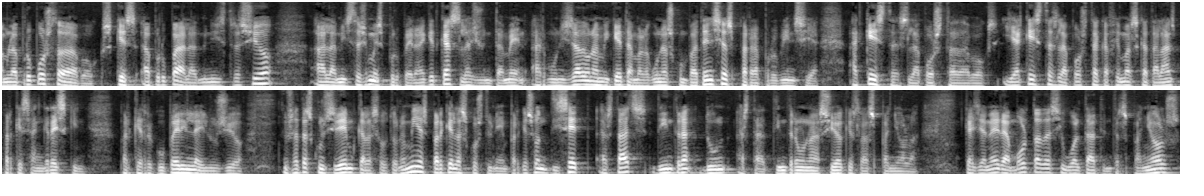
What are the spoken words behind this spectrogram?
amb la proposta de Vox, que és apropar l'administració a l'administració més propera, en aquest cas l'Ajuntament, harmonitzada una miqueta amb algunes competències per a la província. Aquesta és l'aposta de Vox i aquesta és l'aposta que fem els catalans perquè s'engresquin, perquè recuperin la il·lusió. Nosaltres considerem que les autonomies, per què les qüestionem? Perquè són 17 estats dintre d'un estat, dintre d'una nació que és l'espanyola, que genera molta desigualtat entre espanyols,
